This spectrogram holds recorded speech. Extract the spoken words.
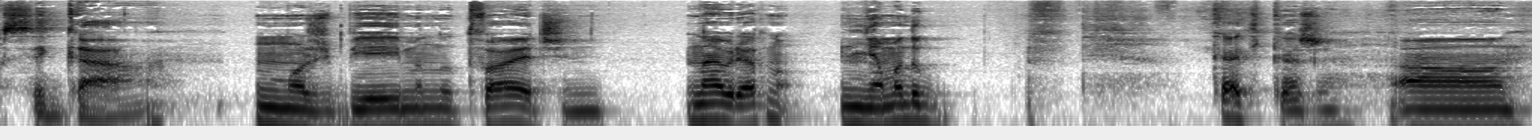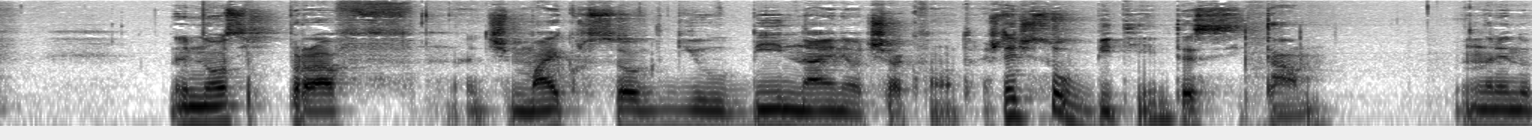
Сега, може би е именно това е, че най-вероятно няма да... Как ти кажа? А, много си прав, че Microsoft ги уби най-неочакваното. Не, че са убити, те са си там. Нали, но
